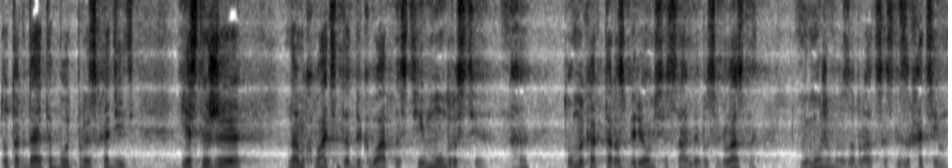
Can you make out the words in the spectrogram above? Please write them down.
то тогда это будет происходить. Если же нам хватит адекватности и мудрости, да, то мы как-то разберемся сами. Вы согласны? Мы можем разобраться, если захотим.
